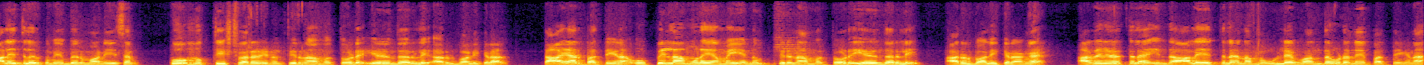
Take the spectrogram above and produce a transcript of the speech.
ஆலயத்துல இருக்கும் எம்பெருமான் ஈசன் கோமுக்தீஸ்வரர் எனும் திருநாமத்தோடு எழுந்தருளி அருள்பாலிக்கிறார். தாயார் பார்த்தீங்கன்னா ஒப்பில்லா முலையம்மை என்னும் திருநாமத்தோடு எழுந்தருளி அருள் பாலிக்கிறாங்க அந்த விதத்துல இந்த ஆலயத்துல நம்ம உள்ளே வந்த உடனே பார்த்தீங்கன்னா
